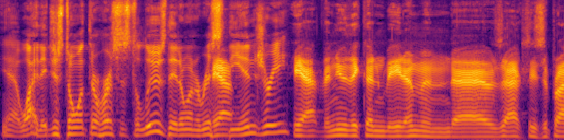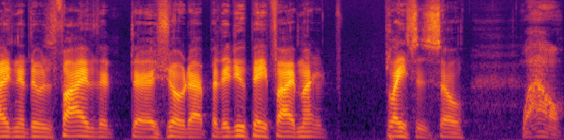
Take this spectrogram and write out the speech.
Yeah, why? They just don't want their horses to lose. They don't want to risk Yeah. the injury. yeah. They knew they couldn't beat him, and uh, it was actually surprising that there was five that uh, showed up. But they do pay five money places, so Wow.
